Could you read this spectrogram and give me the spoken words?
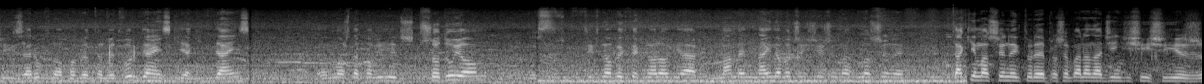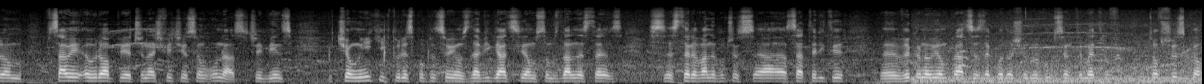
czyli zarówno powiatowy dwór gdański, jak i Gdańsk. E, Można powiedzieć, przodują w tych nowych technologiach, mamy najnowocześniejsze ma- maszyny, takie maszyny, które proszę Pana na dzień dzisiejszy jeżdżą w całej Europie czy na świecie są u nas, czyli więc ciągniki, które współpracują z nawigacją, są zdalne sterowane poprzez satelity, e, wykonują pracę z zakładnością do 2 cm, to wszystko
